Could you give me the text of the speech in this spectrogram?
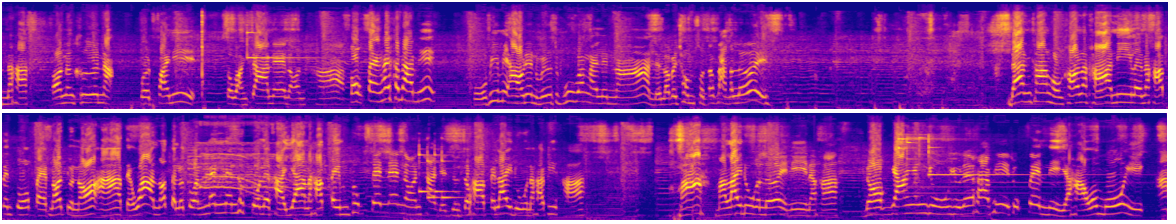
นนะคะ ตอนกลางคืนน่ะ เปิดไฟนี่สว่างจ้าแน่นอนค่ะ ตกแต่งให้ขนาดนี้โหพี่ไม่เอาเนี่ยหนูไม่รู้จะพูดว่าไงเลยนะ เดี๋ยวเราไปชมส่วนต่างๆกันเลย ด้านข้างของเขานะคะ นี่เลยนะคะ เป็นตัว8น็อตอยู่เนาะอ่าแต่ว่าน็อตแต่ละตัวแน่นๆทุกตัวเลยค่ะยางนะคะ เต็มทุกเส้นแน่นอนค่ะ เดี๋ยวจุนจะพาไปไล่ดูนะคะ พี่ขามามาไล่ดูกันเลยนี่นะคะ ดอกยางยังอยู่อยู่เลยค่ะ พี่ทุกเส้นนี่อย่าหาว่าโม้อีก อ่า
